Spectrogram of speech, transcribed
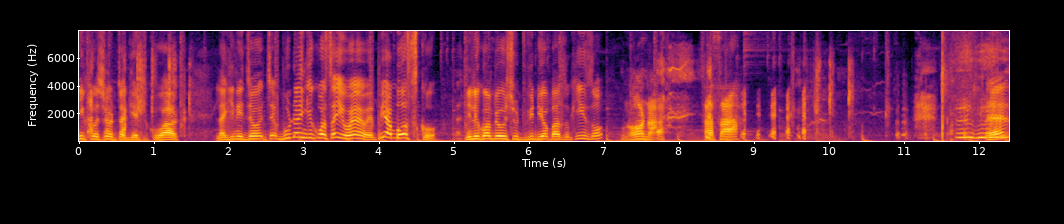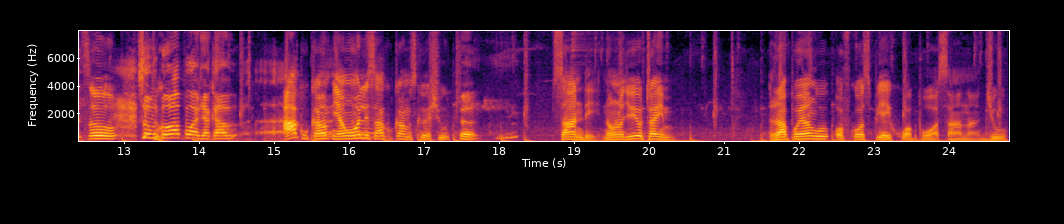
Iko short target kuwork. Lakini jo, buda ingekuwa sahi wewe pia Bosco. Nilikwambia ushoot video bazukizo, unaona? Sasa. Eh, so so mko hapo wajaka akukam Young Wallace akukam siku ya shoot. Sunday, na unajua hiyo time rapo yangu of course pia ikuwa poa sana. Juu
